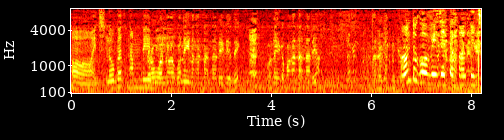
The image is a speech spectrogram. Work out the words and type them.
Oh, it's lobat ng baby. Pero wala wala yung nanganak na rin dito. Ha? Wala yung kapanganak na rin. I want to go visit the fountains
